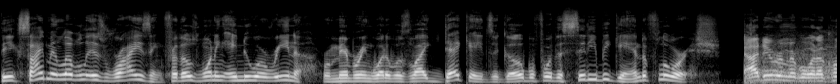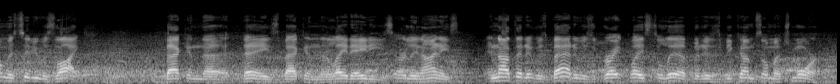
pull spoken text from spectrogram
The excitement level is rising for those wanting a new arena, remembering what it was like decades ago before the city began to flourish. I do remember what Oklahoma City was like back in the days, back in the late 80s, early 90s. And not that it was bad, it was a great place to live, but it has become so much more.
